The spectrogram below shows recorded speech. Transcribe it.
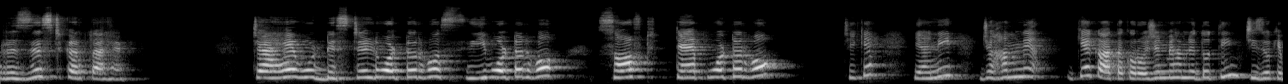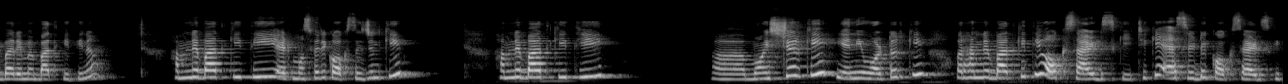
रेजिस्ट करता है। चाहे वो डिस्टिल्ड वाटर हो सी वाटर हो सॉफ्ट टैप वाटर हो, ठीक है? यानी जो हमने, क्या कहा था कोरोजन में? हमने दो तीन चीज़ों के बारे में बात की थी ना? हमने बात की थी एटमॉस्फेरिक ऑक्सीजन की, हमने बात की थी मॉइस्चर की, यानी वाटर की, और हमने बात की थी ऑक्साइड्स की, ठीक है एसिडिक ऑक्साइड्स की।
